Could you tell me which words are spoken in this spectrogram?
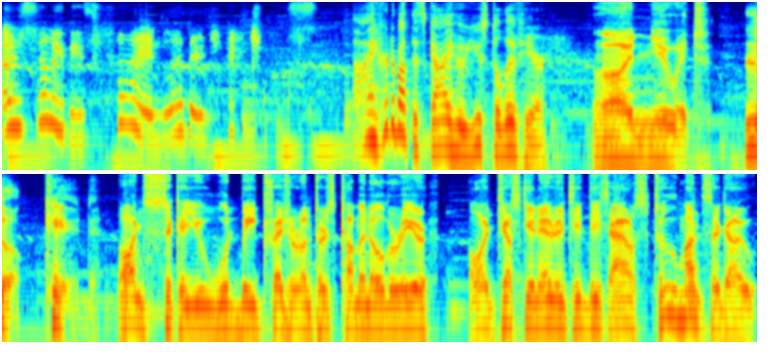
I'm selling these fine leather jackets. I heard about this guy who used to live here. I knew it. Look, kid. I'm sick of you would-be treasure hunters coming over here. I just inherited this house two months ago,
